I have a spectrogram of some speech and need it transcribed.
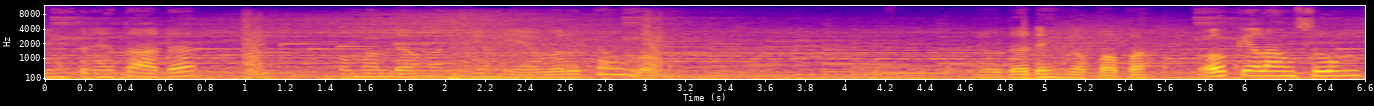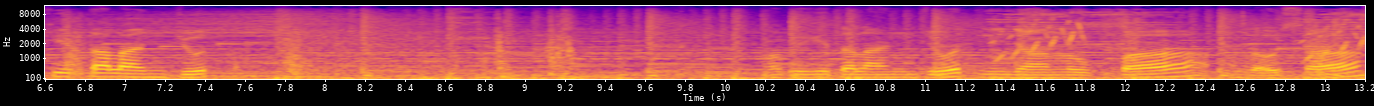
Sini ternyata ada pemandangan gini ya. Baru tahu loh. Ya udah deh nggak apa-apa. Oke langsung kita lanjut. Oke kita lanjut. Nih jangan lupa. Nggak usah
